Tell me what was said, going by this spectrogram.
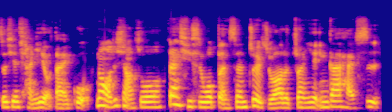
这些产业。有待过，那我就想说，但其实我本身最主要的专业应该还是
